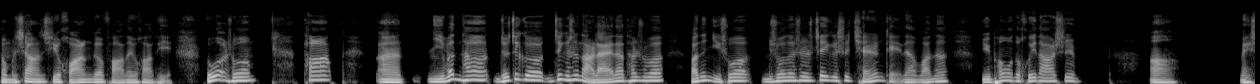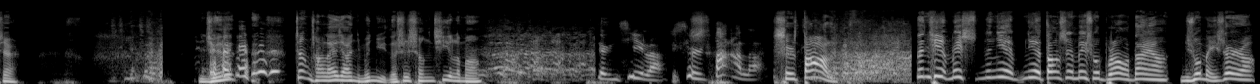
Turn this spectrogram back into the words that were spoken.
我们上一期华人哥发那个话题，如果说他，嗯、你问他，你说这个这个是哪来的？他说，完了，你说你说的是这个是前任给的，完了，女朋友的回答是，啊，没事儿。你觉得正常来讲，你们女的是生气了吗？生气了，事儿大了。事儿大了，那你也没，那你也你也当时没说不让我戴啊？你说没事儿啊？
